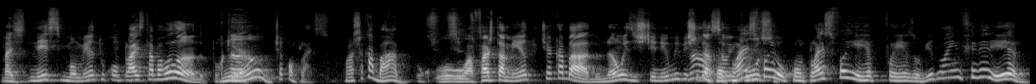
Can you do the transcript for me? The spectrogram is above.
Mas nesse momento o compliance estava rolando. Porque não, não tinha compliance. O tinha acabado. O, o, afastamento tinha acabado. Não existia nenhuma investigação não, o em curso. Foi, o compliance foi, foi resolvido lá em fevereiro.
